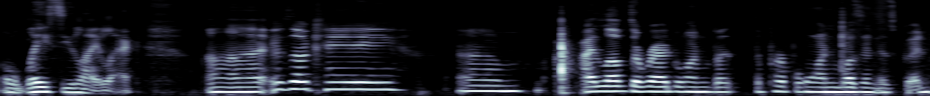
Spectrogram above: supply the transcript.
Oh, lacy lilac. Uh, it was okay. Um, I love the red one, but the purple one wasn't as good.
